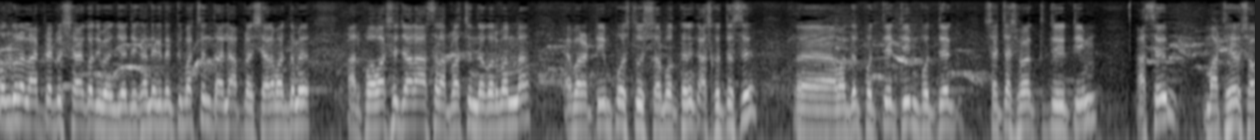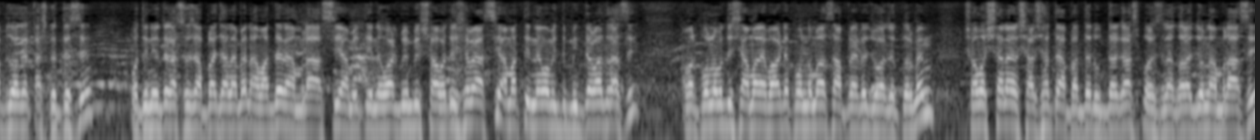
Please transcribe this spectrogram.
বন্ধুরা লাইভটা একটু শেয়ার করে দিবেন। যে যেখান থেকে দেখতে পাচ্ছেন, তাহলে আপনার শেয়ার মাধ্যমে। আর প্রবাসে যারা আছেন, আপনারা চিন্তা করবেন না। এবার টিম প্রস্তুত সর্বক্ষণে কাজ করতেছে। আমাদের প্রত্যেক টিম প্রত্যেক স্বেচ্ছাসেবক টিম আছে। মাঠে সব জায়গায় কাজ করতেছে। প্রতিনিয়ত কাজ করছে আপনারা জানাবেন। আমাদের, আমরা আসি আমি তিন ওয়ার্ড বিএনপির সভাপতি হিসেবে আসি আমার তিন নম্বর বিদ্যাবাদ আছি। আমার পনেরো দিশে আমার এবারটা নম্বর আছে, আপনারা যোগাযোগ করবেন। সমস্যা নাই, সাথে সাথে আপনাদের উদ্ধার কাজ পরিচালনা করার জন্য আমরা আসি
